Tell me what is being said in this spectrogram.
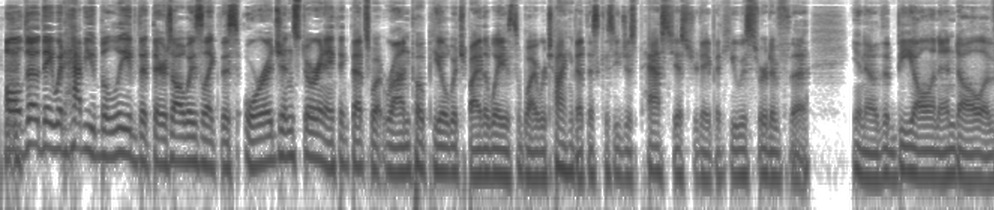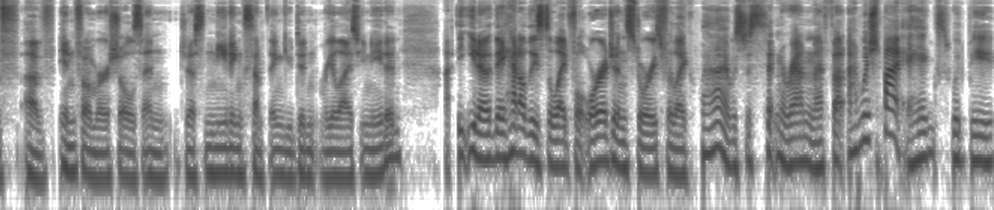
Although they would have you believe that there's always like this origin story. And I think that's what Ron Popeil, which by the way is why we're talking about this because he just passed yesterday, but he was sort of the, you know, the be all and end all of, of infomercials and just needing something you didn't realize you needed. You know, they had all these delightful origin stories for like, well, I was just sitting around and I thought, I wish my eggs would be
